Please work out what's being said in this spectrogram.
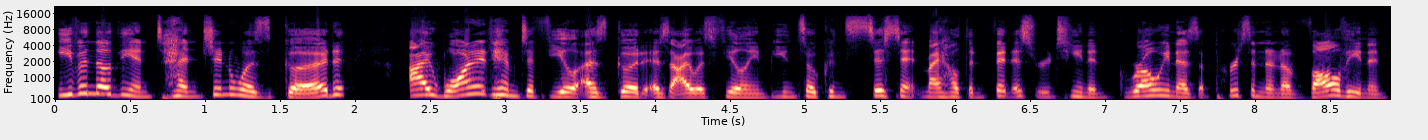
even though the intention was good, I wanted him to feel as good as I was feeling, being so consistent in my health and fitness routine and growing as a person and evolving. And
